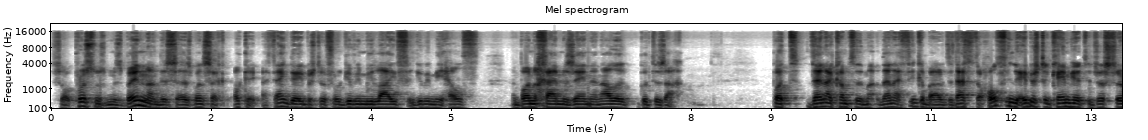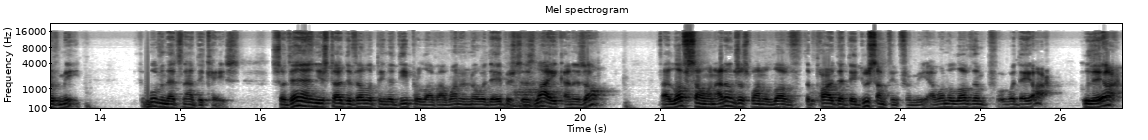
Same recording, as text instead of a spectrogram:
So a person who's misbeinen on this says, one second, okay, I thank the Eberster for giving me life and giving me health and bonachayim zain and all the good. But then I come to the, then I think about it. That that's the whole thing. The Eberster came here to just serve me. The Moving, that's not the case. So then you start developing a deeper love. I want to know what the Eberster is like on his own. If I love someone, I don't just want to love the part that they do something for me. I want to love them for what they are who they are.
